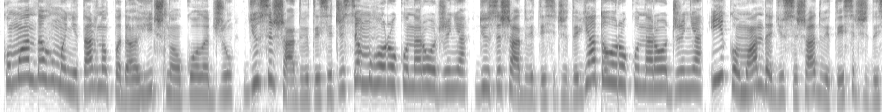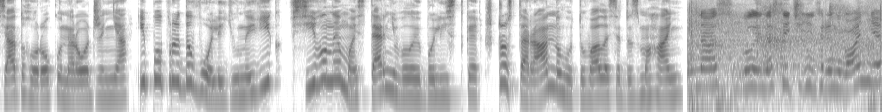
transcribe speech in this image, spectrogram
Команда гуманітарно-педагогічного коледжу ДЮСШ 2007 року народження, ДЮСШ 2009 року народження і команда ДЮСШ 2010 року народження. І попри доволі юний вік, всі вони майстерні волейболістки, що старанно готувалися до змагань. У нас були насичені тренування.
